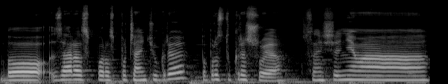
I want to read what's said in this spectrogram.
bo zaraz po rozpoczęciu gry po prostu crashuje. W sensie nie ma...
